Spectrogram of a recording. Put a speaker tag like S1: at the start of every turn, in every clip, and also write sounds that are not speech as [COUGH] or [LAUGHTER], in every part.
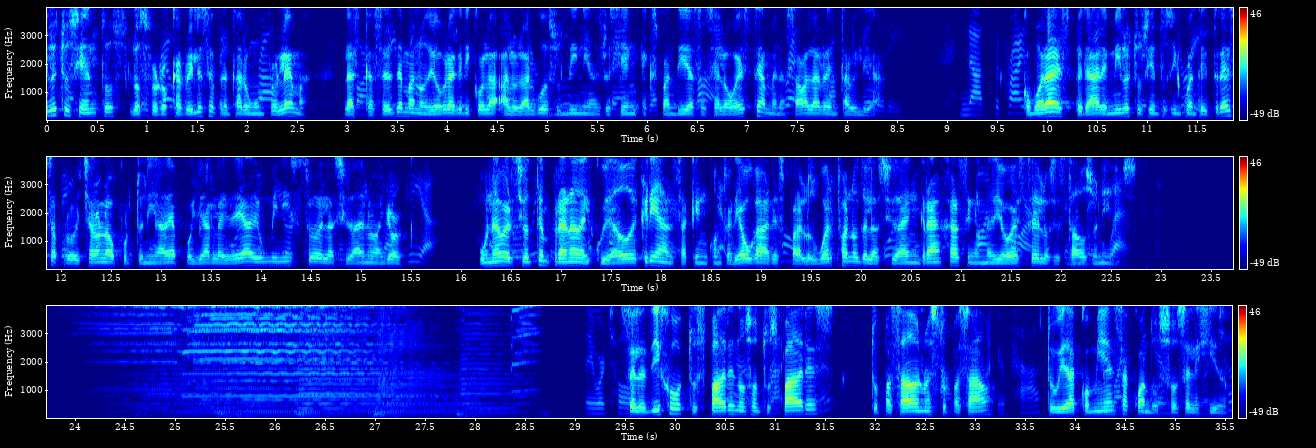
S1: 1800, los ferrocarriles enfrentaron un problema. La escasez de mano de obra agrícola a lo largo de sus líneas recién expandidas hacia el oeste amenazaba la rentabilidad. Como era de esperar, en 1853 aprovecharon la oportunidad de apoyar la idea de un ministro de la ciudad de Nueva York, una versión temprana del cuidado de crianza que encontraría hogares para los huérfanos de la ciudad en granjas en el medio oeste de los Estados Unidos. Se les dijo, tus padres no son tus padres, tu pasado no es tu pasado, tu vida comienza cuando sos elegido.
